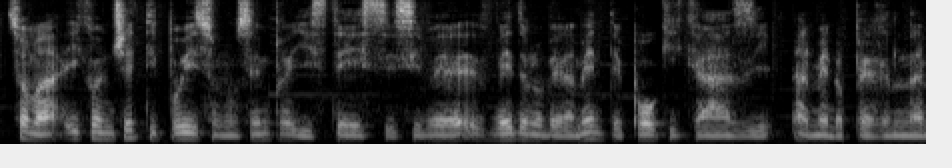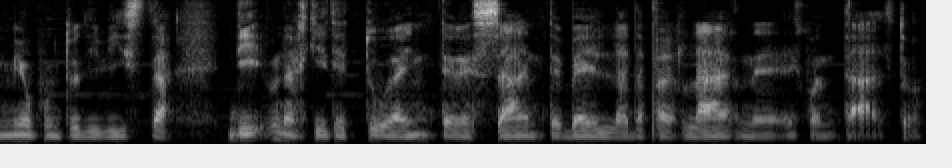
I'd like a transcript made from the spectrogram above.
insomma i concetti poi sono sempre gli stessi, si vedono veramente pochi casi, almeno per il mio punto di vista, di un'architettura interessante, bella da parlarne e quant'altro.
